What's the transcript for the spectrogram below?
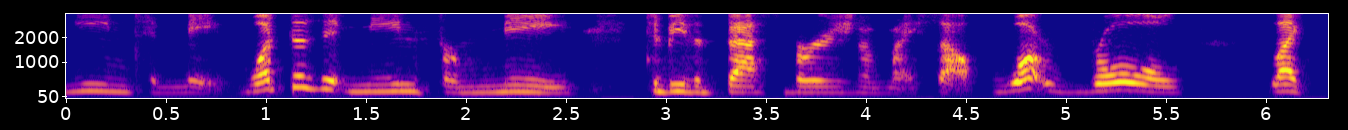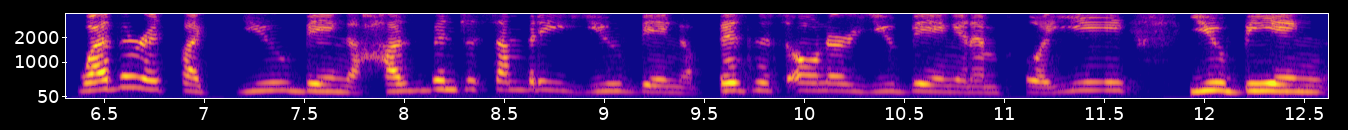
mean to me? What does it mean for me to be the best version of myself what role like whether it's like you being a husband to somebody you being a business owner you being an employee you being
